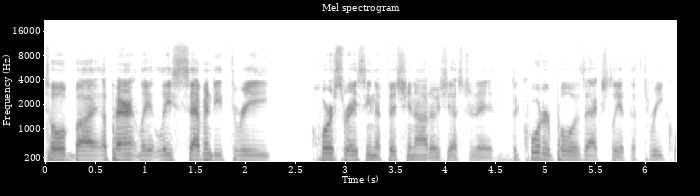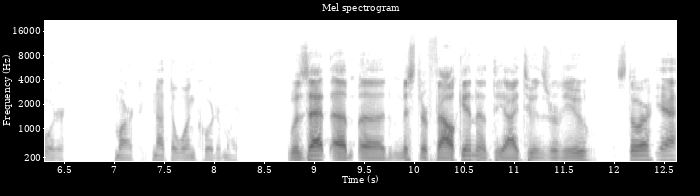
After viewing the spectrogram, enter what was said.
told by apparently at least 73 horse racing aficionados yesterday the quarter pull is actually at the three quarter mark, not the one quarter mark. Was that uh, uh, Mr. Falcon at the iTunes review store? Yeah,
